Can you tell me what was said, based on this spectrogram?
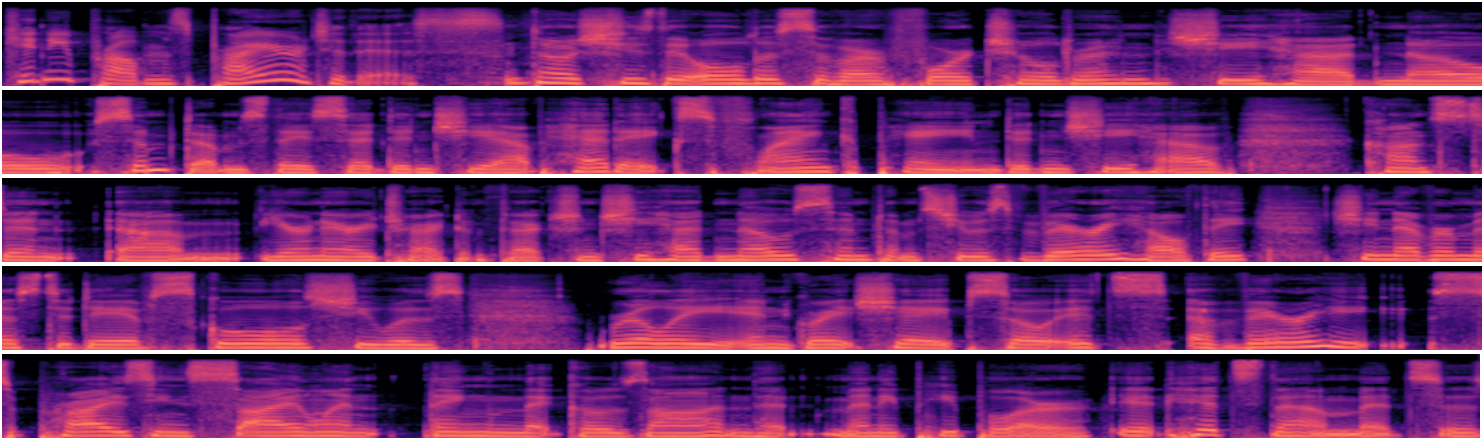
kidney problems prior to this. No, she's the oldest of our four children. She had no symptoms. They said, didn't she have headaches, flank pain? Didn't she have constant um, urinary tract infection? She had no symptoms. She was very healthy. She never missed a day of school. She was really in great shape. So it's a very surprising, silent thing that goes on that many people are, it hits them. It's a,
